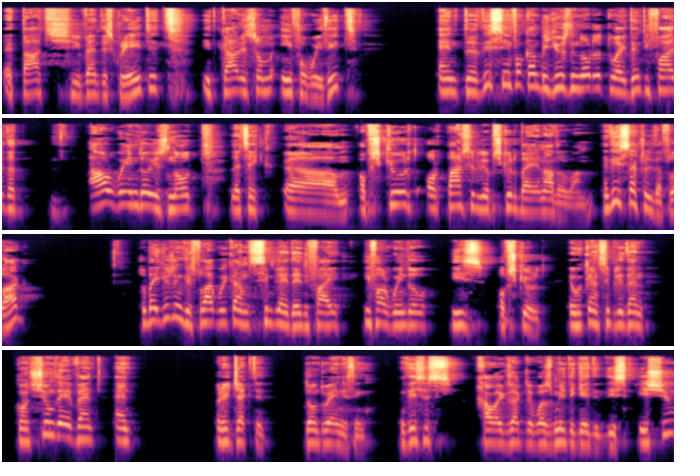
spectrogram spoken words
a touch event is created, it carries some info with it. And uh, this info can be used in order to identify that our window is not, let's say, um, obscured or partially obscured by another one. And this is actually the flag. So by using this flag, we can simply identify if our window is obscured. And we can simply then consume the event and reject it. Don't do anything. And this is how exactly was mitigated this issue.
